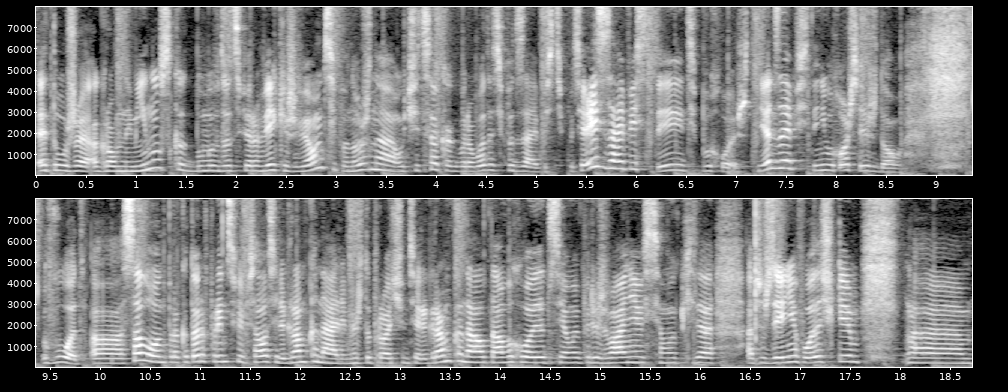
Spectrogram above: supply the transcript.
это уже огромный минус, как бы мы в 21 веке живем, типа, нужно учиться как бы работать под запись. Типа, у тебя есть запись, ты, типа, выходишь. Нет записи, ты не выходишь, сидишь дома. Вот, э, салон, про который, в принципе, писала в Телеграм-канале, между прочим, Телеграм-канал, там выходят все мои переживания, все мои какие-то обсуждения, фоточки, э,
